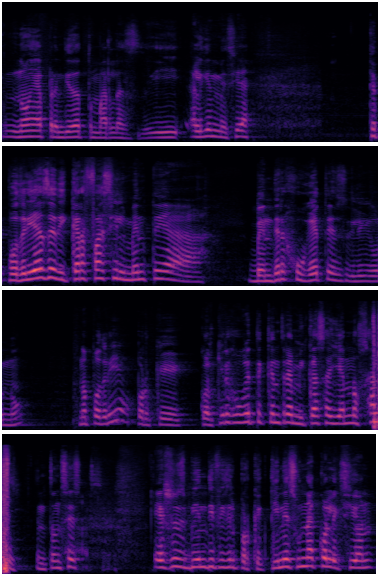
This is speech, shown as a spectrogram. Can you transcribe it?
no he aprendido a tomarlas. Y alguien me decía, ¿te podrías dedicar fácilmente a vender juguetes? Y le digo, no, no podría, porque cualquier juguete que entre a mi casa ya no sale. Entonces, Ah, sí. eso es bien difícil porque tienes una colección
